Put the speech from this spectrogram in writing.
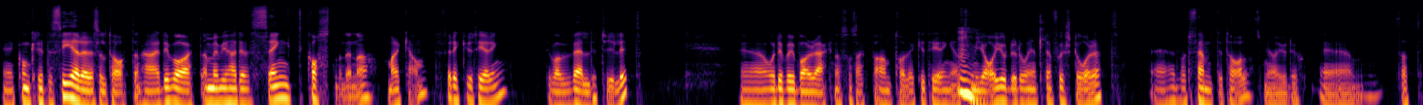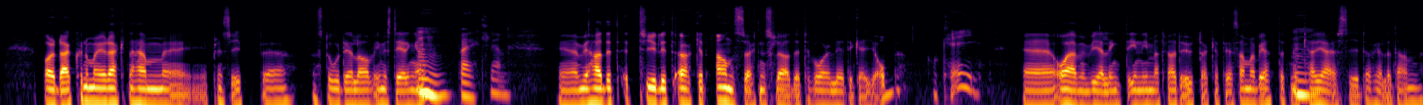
eh, konkretisera resultaten här, det var att ja, vi hade sänkt kostnaderna markant för rekrytering. Det var väldigt tydligt. Eh, och det var ju bara att räkna som sagt på antal rekryteringar Mm. som jag gjorde då egentligen första året. Eh, det var ett 50-tal som jag gjorde. Eh, så att bara där kunde man ju räkna hem i princip en stor del av investeringen. Mm, verkligen. Vi hade ett, ett tydligt ökat ansökningsflöde till våra lediga jobb. Okej. Eh, och även via LinkedIn i och med att vi hade utökat det samarbetet med Mm. karriärsida och hela den.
